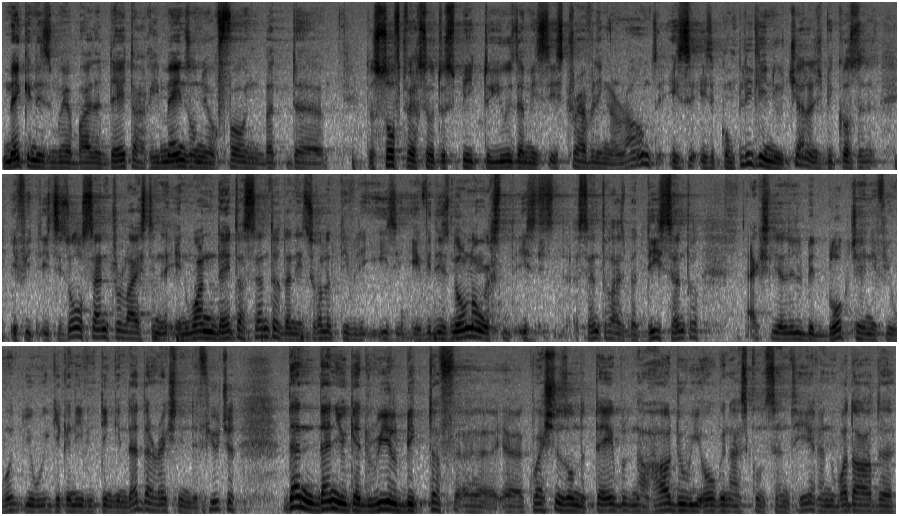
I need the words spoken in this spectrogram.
mechanism whereby the data remains on your phone, but the, the software, so to speak, to use them is, is traveling around, is, is a completely new challenge because if it, it is all centralized in, in one data center, then it's relatively easy. If it is no longer is centralized but decentralized, actually a little bit blockchain if you want, you, you can even think in that direction in the future, then, then you get real big tough uh, uh, questions on the table. Now, how do we organize consent here and what are the,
